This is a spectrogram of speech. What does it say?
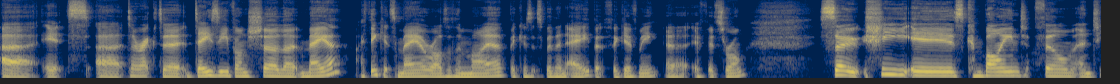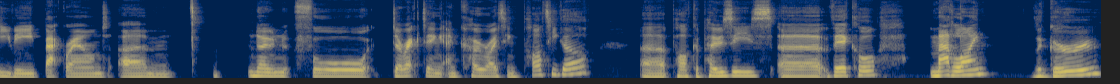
Uh, it's uh, director Daisy von Scherler Mayer. I think it's Meyer rather than Meyer because it's with an A, but forgive me uh, if it's wrong. So she is combined film and TV background, um, known for directing and co writing Party Girl, uh, Parker Posey's uh, vehicle, Madeline, the Guru.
